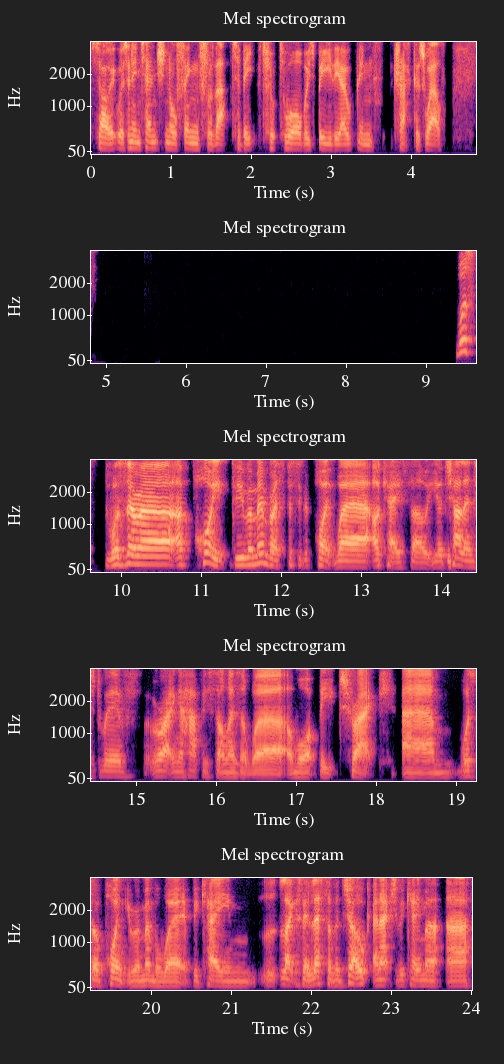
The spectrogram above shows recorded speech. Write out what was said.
So it was an intentional thing for that to be to, to always be the opening track as well Was was there a, a point? Do you remember a specific point where okay, so you're challenged with writing a happy song, as it were, a more upbeat track? Um, was there a point you remember where it became, like I say, less of a joke and actually became a, a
